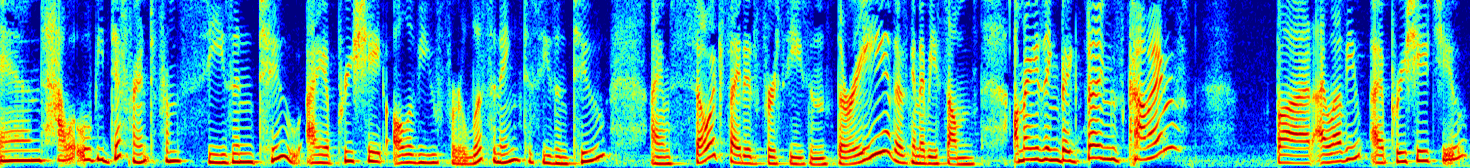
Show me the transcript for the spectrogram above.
and how it will be different from season two. I appreciate all of you for listening to season two. I am so excited for season three. There's going to be some amazing big things coming. But I love you. I appreciate you.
